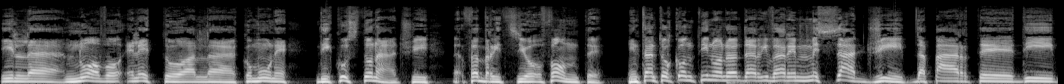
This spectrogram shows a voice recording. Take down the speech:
il nuovo eletto al comune di Custonaci, Fabrizio Fonte. Intanto continuano ad arrivare messaggi da parte di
